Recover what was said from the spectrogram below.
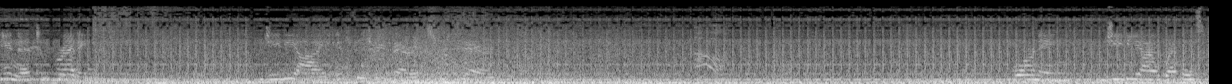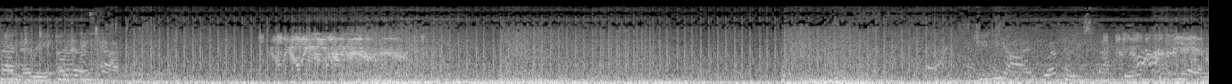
Unit ready. GDI infantry barracks repaired. Warning, GDI weapons factory under attack. Building needs repair. GDI weapons factory repaired.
